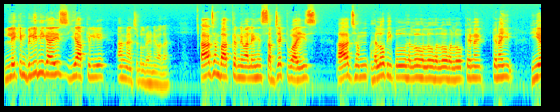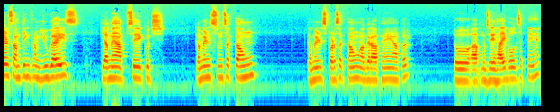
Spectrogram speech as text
लेकिन बिलीव मी गाइस ये आपके लिए अनमैचेबल रहने वाला है। आज हम बात करने वाले हैं सब्जेक्ट वाइज आज हम hello people hello hello hello hello can I can I hear something from you guys क्या मैं आपसे कुछ कमेंट्स सुन सकता हूँ? कमेंट्स पढ़ सकता हूँ अगर आप हैं यहाँ पर तो आप मुझे हाई बोल सकते हैं।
